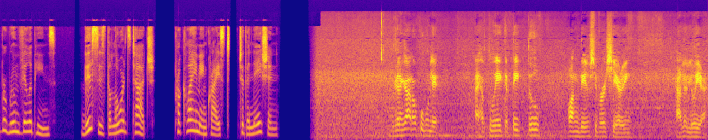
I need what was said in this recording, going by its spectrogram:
Rubber Room Philippines. This is the Lord's touch, proclaiming Christ to the nation. Magandang araw po muli. I have to make a take two on this verse sharing. Hallelujah.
